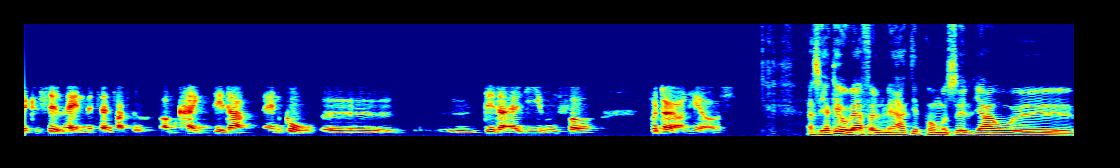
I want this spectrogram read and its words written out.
jeg kan selv have en metaltræthed omkring det, der angår øh, øh, det, der er lige uden for, for døren her også. Altså jeg kan jo i hvert fald mærke det på mig selv. Jeg, er jo, øh,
